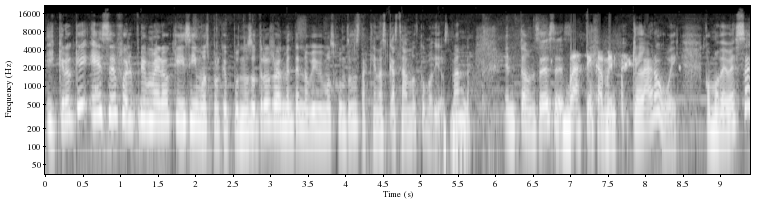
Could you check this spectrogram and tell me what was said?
Y creo que ese fue el primero que hicimos, porque pues nosotros realmente no vivimos juntos hasta que nos casamos como Dios manda. Entonces, este, Básicamente. Claro, güey, como debe ser.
